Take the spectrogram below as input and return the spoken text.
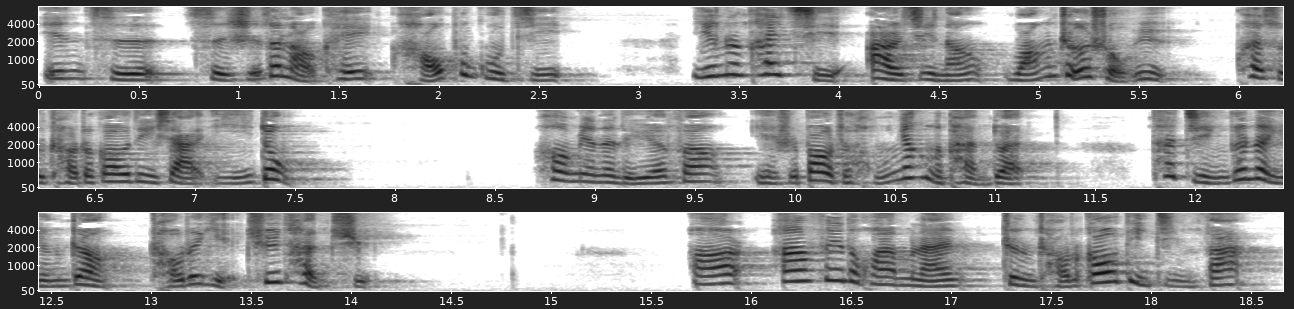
因此，此时的老 K 毫不顾及，迎着开启二技能王者守御，快速朝着高地下移动。后面的李元芳也是抱着同样的判断，他紧跟着嬴政朝着野区探去。而阿飞的花木兰正朝着高地进发。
